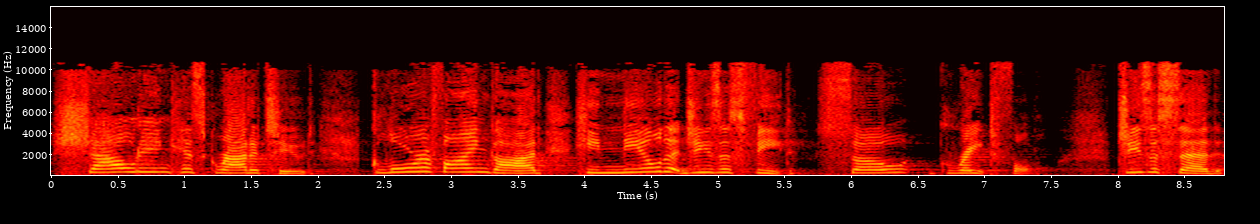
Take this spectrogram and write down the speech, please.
shouting his gratitude, glorifying God. He kneeled at Jesus' feet, so grateful. Jesus said,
